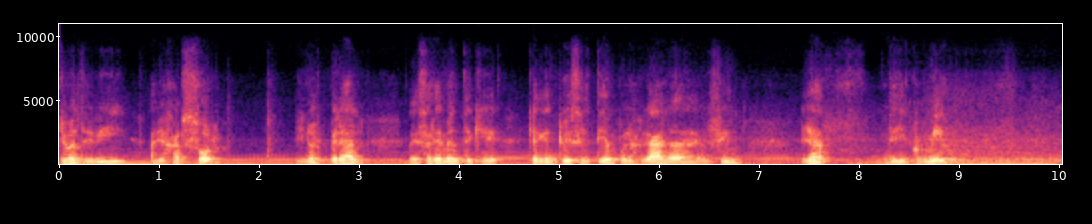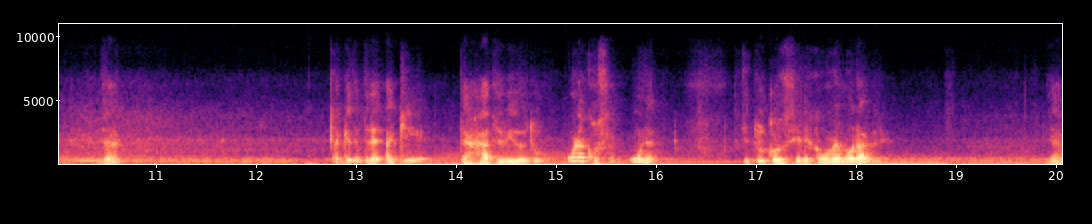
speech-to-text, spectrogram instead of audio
yo me atreví a viajar solo y no esperar necesariamente que, alguien tuviese el tiempo, las ganas, en fin, ya de ir conmigo. ¿Ya? ¿A qué, te, ¿A qué te has atrevido tú? Una cosa, una, que tú consideres como memorable. ¿Ya?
